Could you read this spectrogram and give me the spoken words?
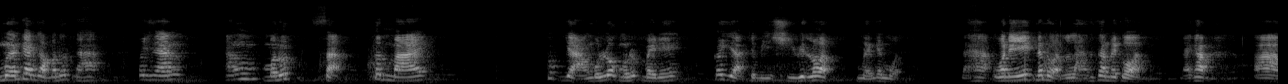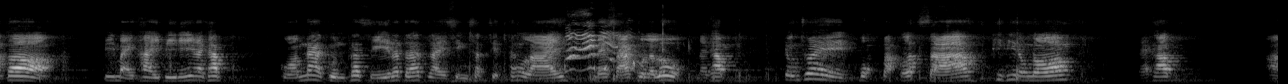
เหมือนกันกับมนุษย์นะฮะเพราะฉะนั้น ทั้งมนุษย์สัตว์ต้นไม้ ทุกอย่างบนโลกมนุษย์ใบนี้ ก็อยากจะมีชีวิตรอดเหมือนกันหมดนะฮะวันนี้นันหนวดลาทุกท่านไปก่อนนะครับอ่าก็ปีใหม่ไทยปีนี้นะครับขออำนาจคุณพระศรีรัตนตรัยสิ่งศักดิ์สิทธิ์ทั้งหลายในสากลโลกนะครับ จงช่วยปกปักรักษาพี่ๆน้องๆนะครับอ่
